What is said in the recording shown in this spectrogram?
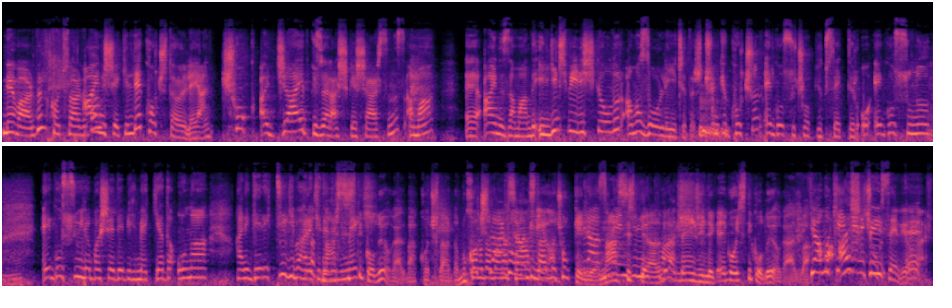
Ne vardır koçlarda da? Aynı şekilde koç da öyle yani çok acayip güzel aşk yaşarsınız ama e, aynı zamanda ilginç bir ilişki olur ama zorlayıcıdır. Çünkü koçun egosu çok yüksektir. O egosunu egosuyla baş edebilmek ya da ona hani gerektiği gibi hareket Biraz edebilmek. narsistik oluyor galiba koçlarda. Bu konuda Koçlarda bana seanslarda olabiliyor. çok geliyor. Biraz Narsist bir bencillik biraz var. bencillik, egoistik oluyor galiba. Ya Ama kendilerini aşk çok değil- seviyorlar.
